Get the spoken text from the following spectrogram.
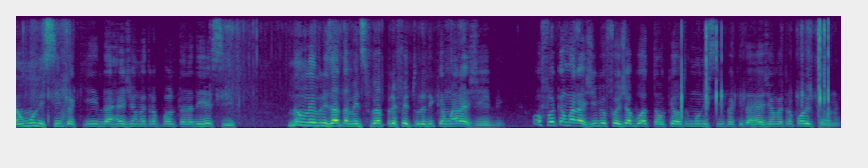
é um município aqui da região metropolitana de Recife. Não lembro exatamente se foi a prefeitura de Camaragibe, ou foi Camaragibe ou foi Jaboatão, que é outro município aqui da região metropolitana.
